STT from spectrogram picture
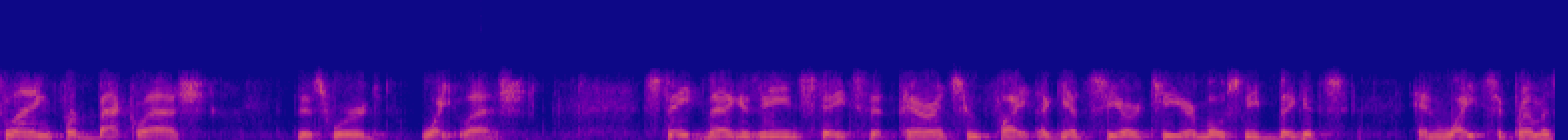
slang for backlash. This word, whitelash. Slate magazine states that parents who fight against CRT are mostly bigots and white supremacists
